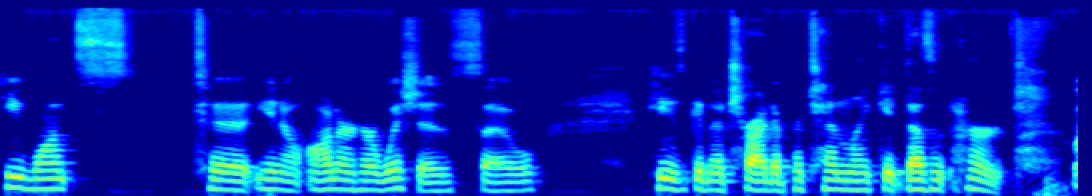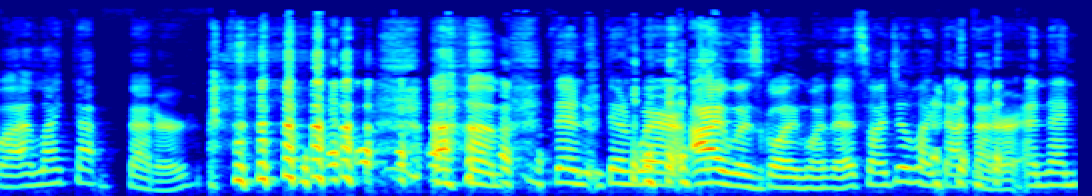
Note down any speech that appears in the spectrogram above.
he wants to you know honor her wishes so he's going to try to pretend like it doesn't hurt. Well i like that better. Um, than than where i was going with it so i did like that better. And then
